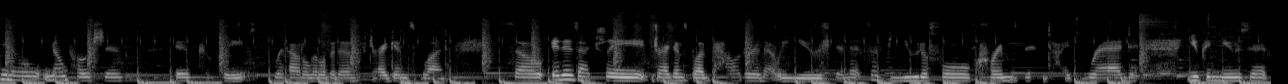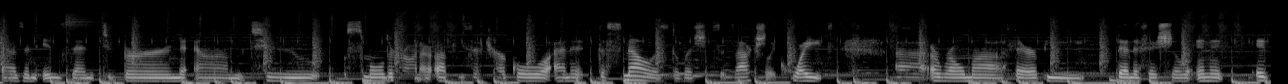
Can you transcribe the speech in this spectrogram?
you know no potion is complete without a little bit of dragon's blood. So it is actually dragon's blood powder that we used, and it's a beautiful crimson type red. You can use it as an incense to burn, um, to smolder on a, a, piece of charcoal, and it the smell is delicious. It's actually quite uh, aroma therapy beneficial, and it it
